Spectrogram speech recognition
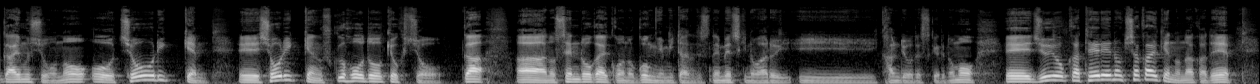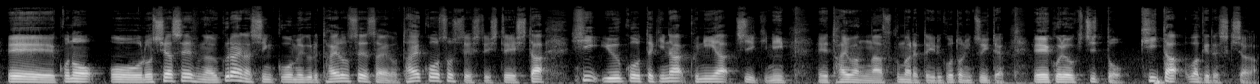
外務省の張立憲、えー、張立憲副報道局長があの戦狼外交の権限みたいなですね目つきの悪い官僚ですけれども、えー、14日定例の記者会見の中で、えー、このロシア政府がウクライナ侵攻をめぐる対ロ制裁の対抗措置として指定した非友好的な国や地域に、えー、台湾が含まれていることについて、えー、これをきちっと聞いたわけです記者が、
